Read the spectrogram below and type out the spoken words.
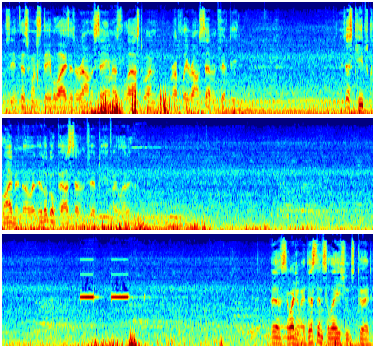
Let's see if this one stabilizes around the same as the last one, roughly around 750. It just keeps climbing though. It, it'll go past 750 if I let it. So anyway, this insulation's good.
